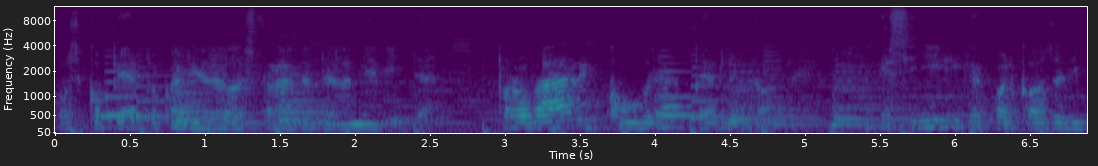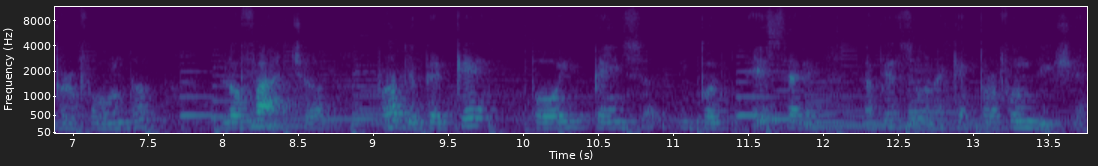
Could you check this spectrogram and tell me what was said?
ho scoperto qual era la strada per la mia vita. Provare cura per le donne, che significa qualcosa di profondo. Lo faccio proprio perché poi penso di essere la persona che approfondisce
